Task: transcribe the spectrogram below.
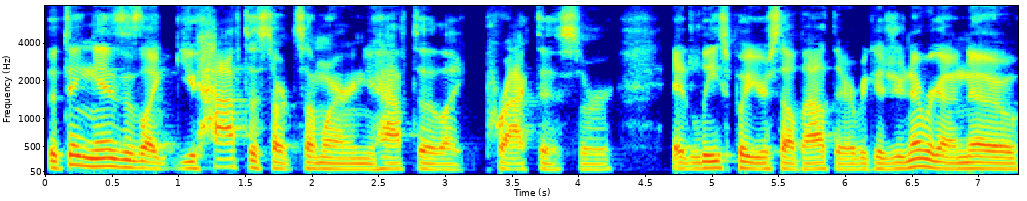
the thing is is like you have to start somewhere and you have to like practice or at least put yourself out there because you're never going to know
